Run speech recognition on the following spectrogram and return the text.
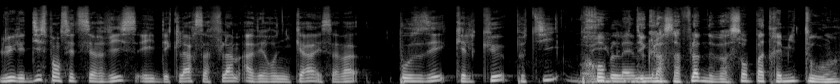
lui, il est dispensé de service et il déclare sa flamme à Véronica et ça va poser quelques petits problèmes. Il déclare sa flamme de façon pas très MeToo. Hein.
